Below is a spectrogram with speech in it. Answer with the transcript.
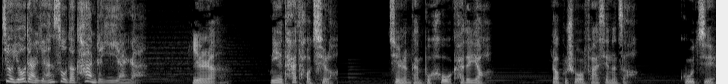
就有点严肃的看着伊嫣然：“嫣然，你也太淘气了，竟然敢不喝我开的药！要不是我发现的早，估计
